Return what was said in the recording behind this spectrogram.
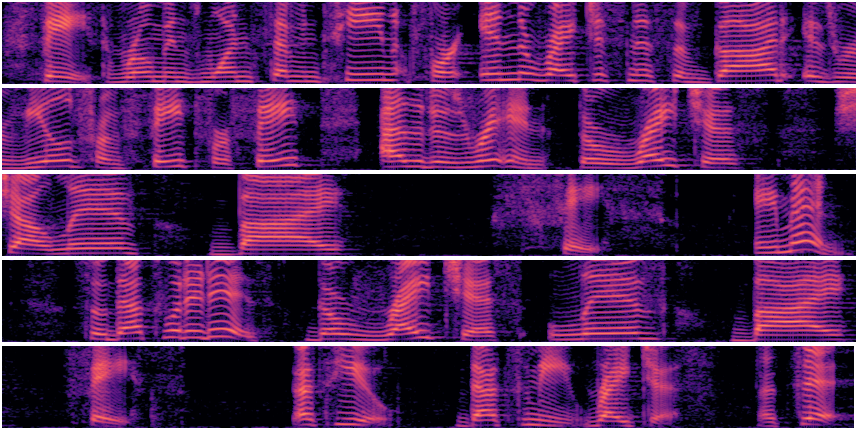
faith. Romans 1:17 for in the righteousness of God is revealed from faith for faith as it is written the righteous shall live by faith. Amen. So that's what it is. The righteous live by faith. That's you. That's me, righteous. That's it.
